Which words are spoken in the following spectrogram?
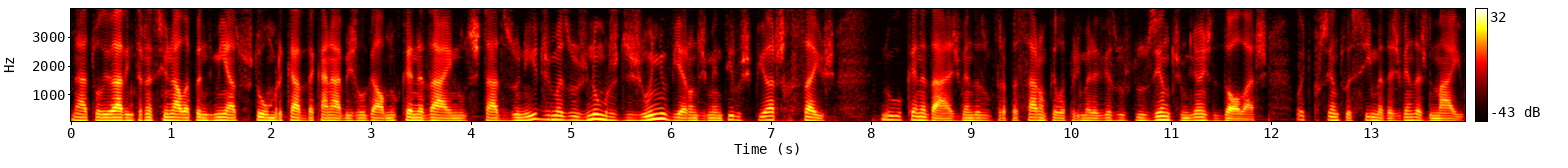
Na atualidade internacional, a pandemia assustou o mercado da cannabis legal no Canadá e nos Estados Unidos, mas os números de junho vieram desmentir os piores receios. No Canadá, as vendas ultrapassaram pela primeira vez os 200 milhões de dólares, 8% acima das vendas de maio.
